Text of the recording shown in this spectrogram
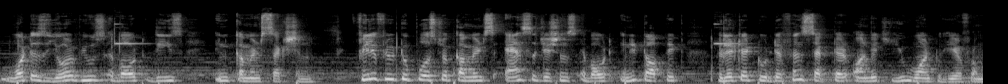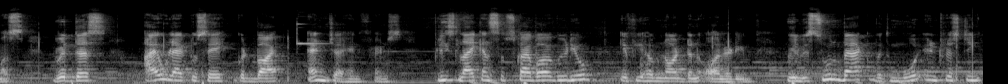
what is your views about these in comment section. Feel free to post your comments and suggestions about any topic related to defense sector on which you want to hear from us. With this, I would like to say goodbye and Jai Hind friends. Please like and subscribe our video if you have not done already. We'll be soon back with more interesting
